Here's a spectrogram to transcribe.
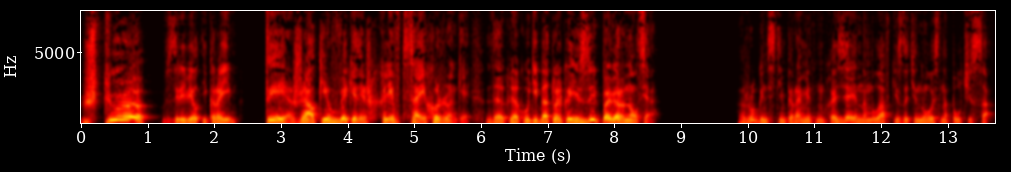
«Что?» – взревел Икраим. Ты, жалкий выкидыш хлевца и хрунки, да как у тебя только язык повернулся!» Ругань с темпераментным хозяином лавки затянулась на полчаса.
